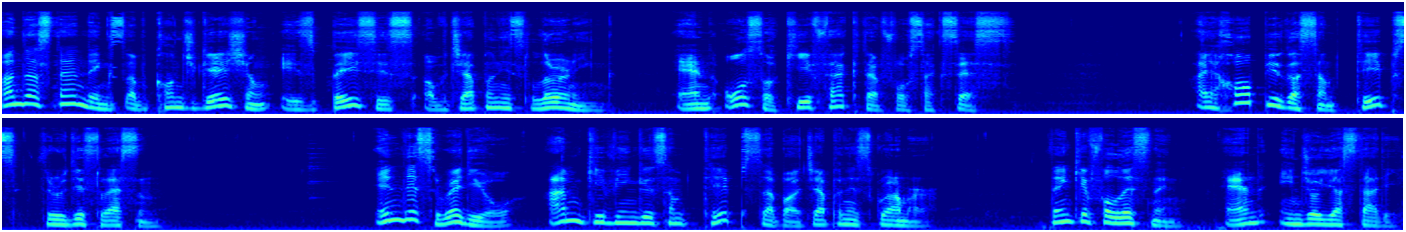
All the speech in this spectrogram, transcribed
Understandings of conjugation is basis of Japanese learning, and also key factor for success. I hope you got some tips through this lesson. In this radio, I'm giving you some tips about Japanese grammar. Thank you for listening and enjoy your study.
